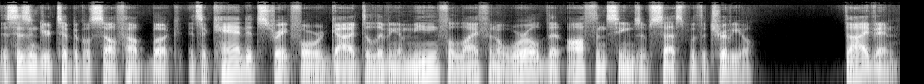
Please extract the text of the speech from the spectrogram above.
This isn't your typical self help book, it's a candid, straightforward guide to living a meaningful life in a world that often seems obsessed with the trivial. Dive in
